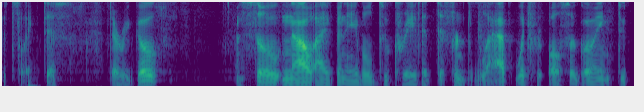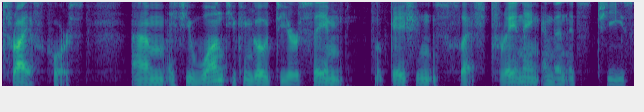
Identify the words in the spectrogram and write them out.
it's like this. There we go. So now I've been able to create a different lab, which we're also going to try, of course. Um, if you want, you can go to your same location slash training, and then it's cheese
